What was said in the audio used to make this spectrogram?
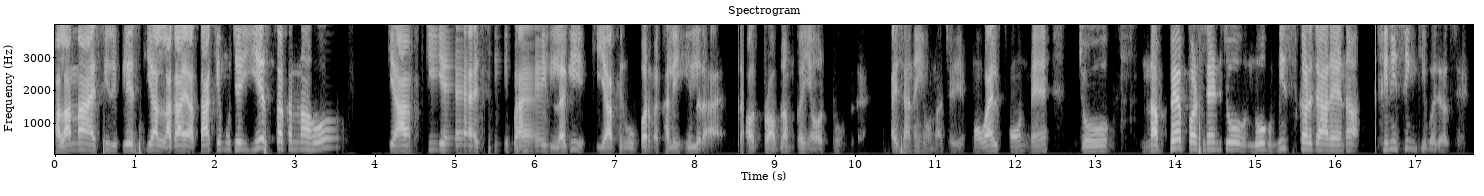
फलाना आईसी रिप्लेस किया, लगाया, ताकि मुझे ये शक ना हो कि आपकी ऐसी भाई लगी कि या फिर ऊपर में खाली हिल रहा है और प्रॉब्लम कहीं और ढूंढ रहा है। ऐसा नहीं होना चाहिए। मोबाइल फ़ोन में जो 90 परसेंट जो लोग मिस कर जा रहे हैं ना फिनिशिंग की वजह से।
